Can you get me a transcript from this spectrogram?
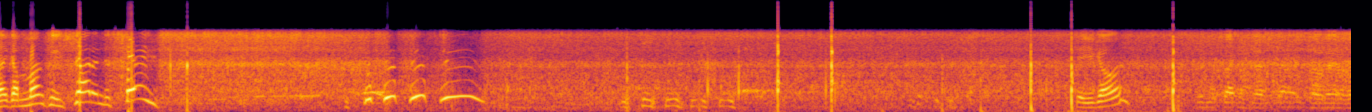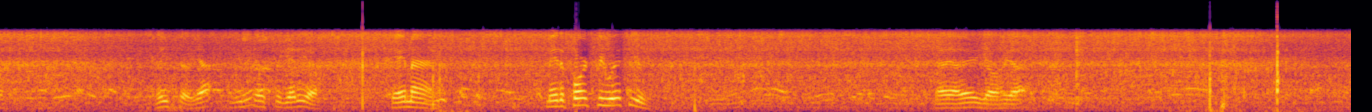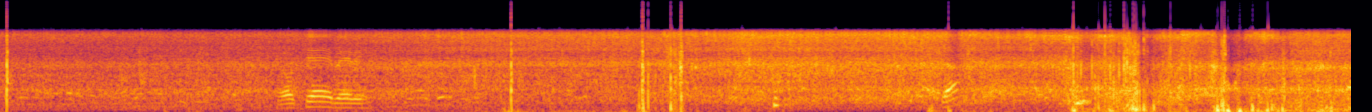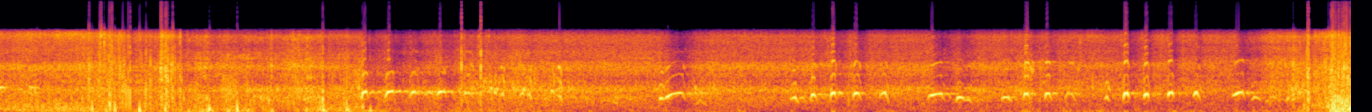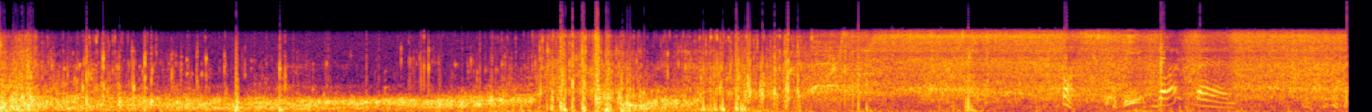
Like a monkey shot into space! okay, you going? Lisa, yeah. Lisa Spaghettio. Okay, man. May the force be with you. Yeah, yeah, there you go, yeah. Okay, baby. Yeah? Buckman.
